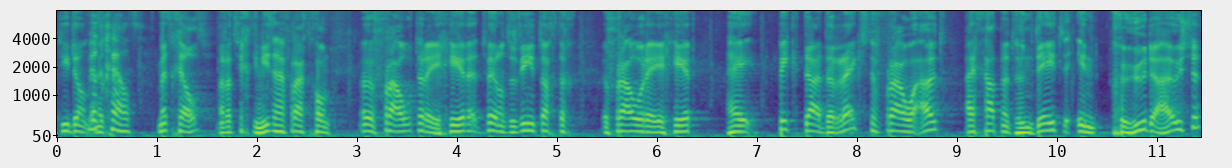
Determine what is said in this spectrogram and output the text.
die dan... Met geld. Met geld. Maar dat zegt hij niet. Hij vraagt gewoon een vrouw te reageren. 283 vrouwen reageert. Hij pikt daar de rijkste vrouwen uit. Hij gaat met hun daten in gehuurde huizen.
